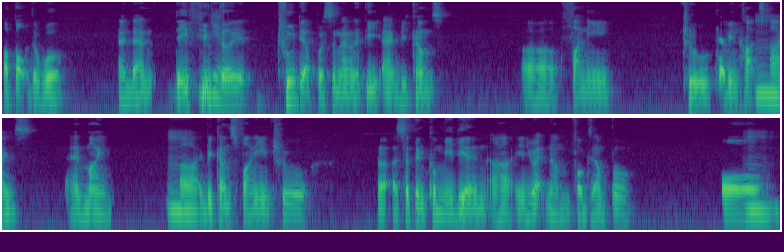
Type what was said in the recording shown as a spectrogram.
about the world and then they filter it through their personality and becomes uh, funny through kevin hart's Mm. eyes and mine Mm. uh, it becomes funny through a, a certain comedian uh, in vietnam for example or Mm.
